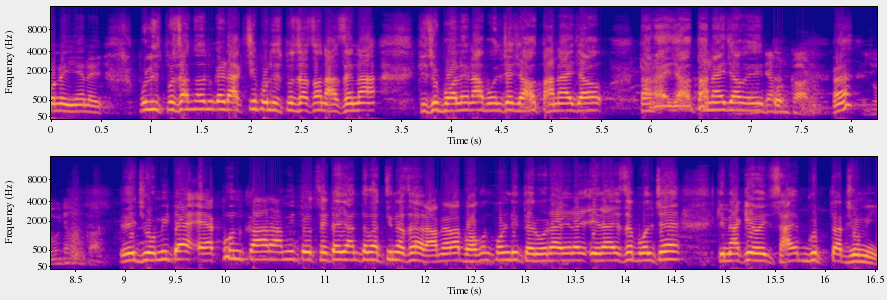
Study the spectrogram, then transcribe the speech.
কোনো ইয়ে নেই। পুলিশ প্রশাসনকে ডাকছি পুলিশ প্রশাসন আসে না কিছু বলে না বলছে যাও থানায় যাও থানায় যাও থানায় যাও এই তো। হ্যাঁ? এই জমিটা এখন কার? আমি তো সেটাই জানতে পারছি না স্যার। আমরা ভগন পণ্ডিতের ওরা এরা এরা এসে বলছে কি নাকি ওই সাহেব গুপ্তার জমি।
